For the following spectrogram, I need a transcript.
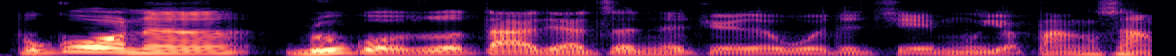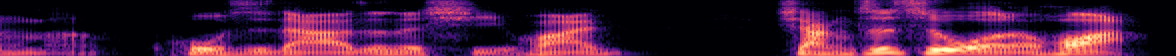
不过呢，如果说大家真的觉得我的节目有帮上忙，或是大家真的喜欢，想支持我的话，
